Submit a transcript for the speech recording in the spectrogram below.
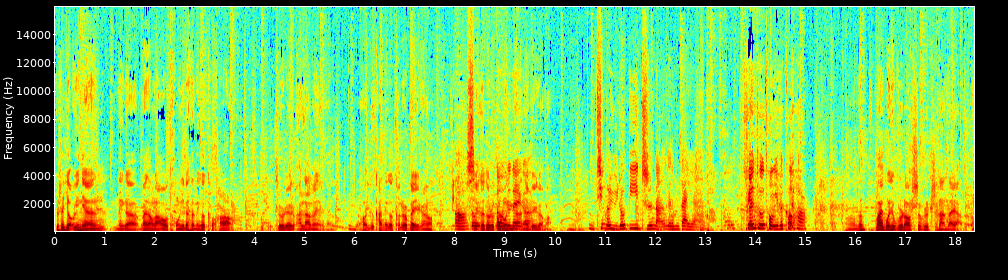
就是有一年那个麦当劳统一了他那个口号，就是这种 I love it，然后你就看那个可乐杯上啊？写的都是各种语言的这个嘛。嗯，你请了宇宙第一直男给他们代言，全球统一的口号。哦，那外国就不知道是不是直男代言的。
